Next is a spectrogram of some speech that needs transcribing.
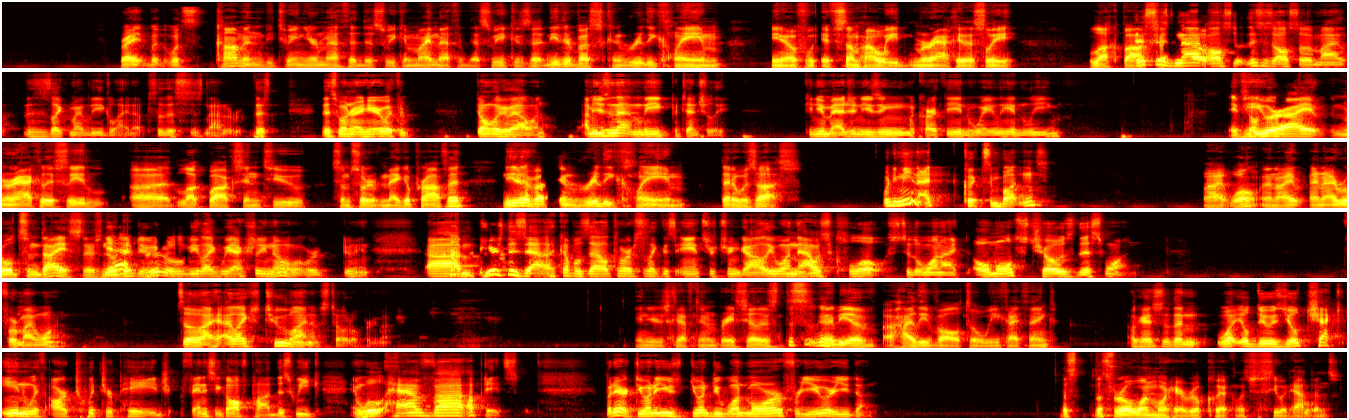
Right, but what's common between your method this week and my method this week is that neither of us can really claim, you know, if we, if somehow we miraculously luck box. this is not ourselves- also this is also my this is like my league lineup. So this is not a this this one right here with don't look at that one. I'm using that in league potentially. Can you imagine using McCarthy and Whaley in league? If Don't- you or I miraculously uh, luck box into some sort of mega profit, neither Yeah. of us can really claim that it was us. What do you mean? I clicked some buttons. All right. Well, and I and I rolled some dice. There's no yeah, difference. dude. It'll be like we actually know what we're doing. Um, here's the Zal- a couple Zalatoris, like this Ancer Tringali one. That was close to the one I almost chose. This one for my one. So I, I liked two lineups total, pretty much. And you're just gonna have to embrace the others. This is going to be a, a highly volatile week, I think. Okay, so then what you'll do is you'll check in with our Twitter page, Fantasy Golf Pod, this week, and we'll have uh, updates. But Eric, do you want to use? Do you want to do one more for you, or are you done? Let's let's roll one more here real quick. Let's just see what happens.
